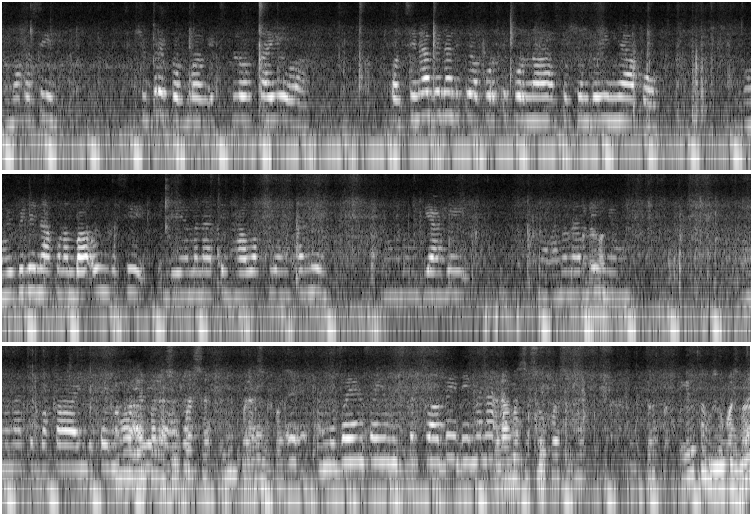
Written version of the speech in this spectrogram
Ano kasi, syempre pag mag-explore tayo ah, pag sinabi na ni Kuya 44 na susunduin niya ako, bumibili na ako ng baon kasi hindi naman natin hawak yung ano eh, yung biyahe, ano natin, Malamang. yung ano natin baka hindi tayo Oh, yan makaalis pala agad. supas. Yan pala supas. Eh, ano ba yan sa'yo Mr. Suabe? Di man na. Salamat sa supas. Ito, ito ang supas ba?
